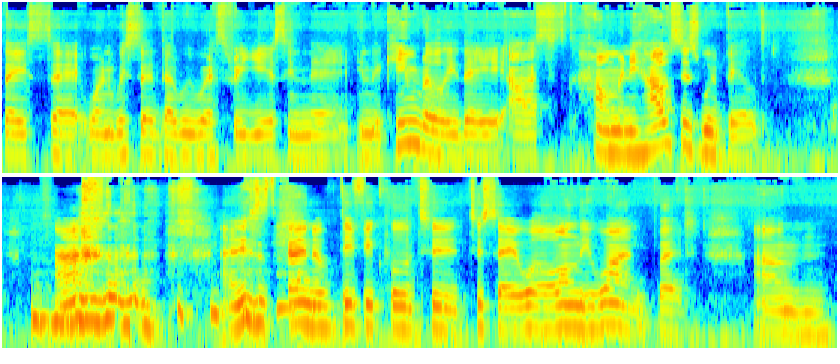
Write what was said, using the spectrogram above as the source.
they say when we said that we were three years in the in the Kimberley, they ask how many houses we built and it's kind of difficult to, to say, well, only one. But um,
